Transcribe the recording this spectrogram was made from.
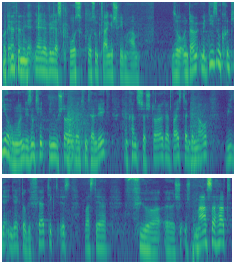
Was kennt er nicht? Der, der will das groß, groß und klein geschrieben haben. So, und damit, mit diesen Kodierungen, die sind in dem Steuergerät hinterlegt, dann kann sich das Steuergerät, weiß dann genau, wie der Injektor gefertigt ist, was der für äh, Maße hat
